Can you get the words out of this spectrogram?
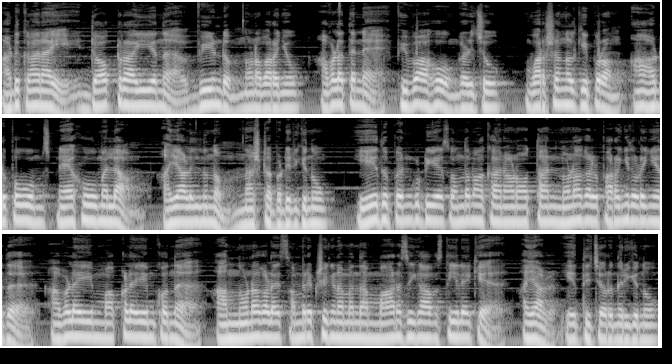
അടുക്കാനായി ഡോക്ടറായി എന്ന് വീണ്ടും നുണ പറഞ്ഞു. അവളെ തന്നെ വിവാഹവും കഴിച്ചു. വർഷങ്ങൾക്കിപ്പുറം ആ അടുപ്പവും സ്നേഹവുമെല്ലാം അയാളിൽ നിന്നും നഷ്ടപ്പെട്ടിരിക്കുന്നു. ഏത് പെൺകുട്ടിയെ സ്വന്തമാക്കാനാണോ താൻ നുണകൾ പറഞ്ഞു തുടങ്ങിയത്? അവളെയും മക്കളെയും കൊന്ന് ആ നുണകളെ സംരക്ഷിക്കണമെന്ന മാനസികാവസ്ഥയിലേക്ക് അയാൾ എത്തിച്ചേർന്നിരിക്കുന്നു.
